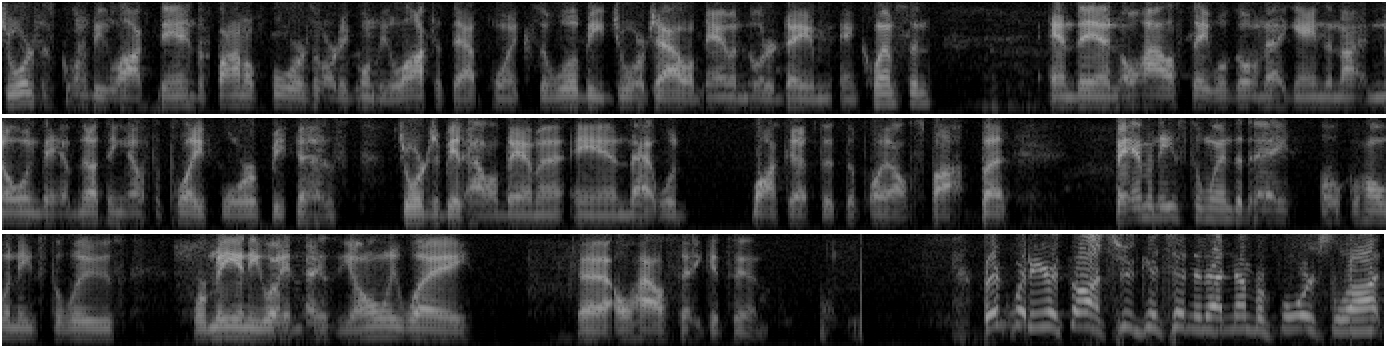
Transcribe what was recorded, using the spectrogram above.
Georgia's going to be locked in. The Final Four is already going to be locked at that point because it will be Georgia, Alabama, Notre Dame, and Clemson. And then Ohio State will go in that game tonight knowing they have nothing else to play for because Georgia beat Alabama, and that would lock up the, the playoff spot. But Bama needs to win today. Oklahoma needs to lose. For me, anyway, that is the only way uh, Ohio State gets in. Rick, what are your thoughts? Who gets into that number four slot?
